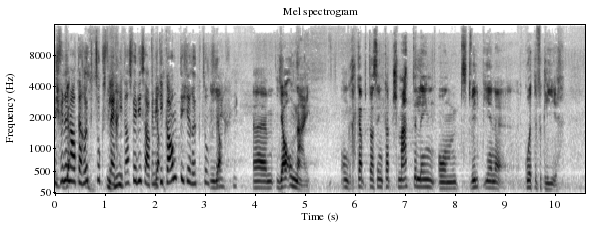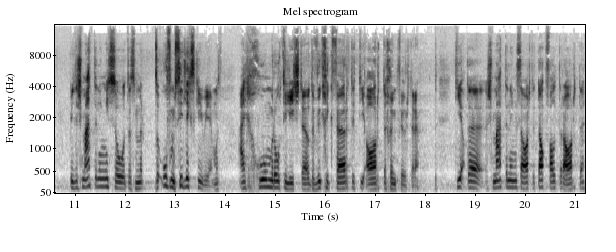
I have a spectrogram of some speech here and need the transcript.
Es ist wie eine ja. Art Rückzugsfläche, mhm. das will ich sagen, eine ja. gigantische Rückzugsfläche. Ja. Ähm, ja und nein. Und ich glaube, da sind gerade die Schmetterlinge und die Wildbienen ein guter Vergleich. Bei den Schmetterlingen ist es so, dass man also auf dem Siedlungsgebiet muss eigentlich kaum rote Listen oder wirklich geförderte Arten können fördern Die Schmetterlingsarten, Tagfalterarten,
